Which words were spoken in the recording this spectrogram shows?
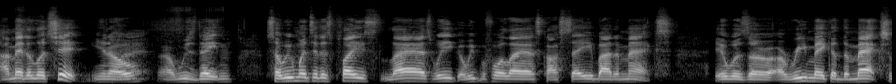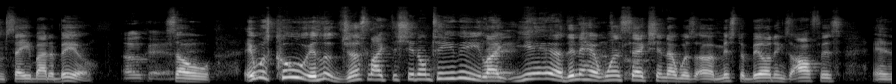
I met a little chick, you know, Right. uh, we was dating. So we went to this place last week, a week before last, called Saved by the Max. It was a, a remake of the Max from Saved by the Bell. Okay. So it was cool. It looked just like the shit on TV. Like, Right. yeah. Then they had That's one cool. section that was uh, Mr. Belding's office, and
